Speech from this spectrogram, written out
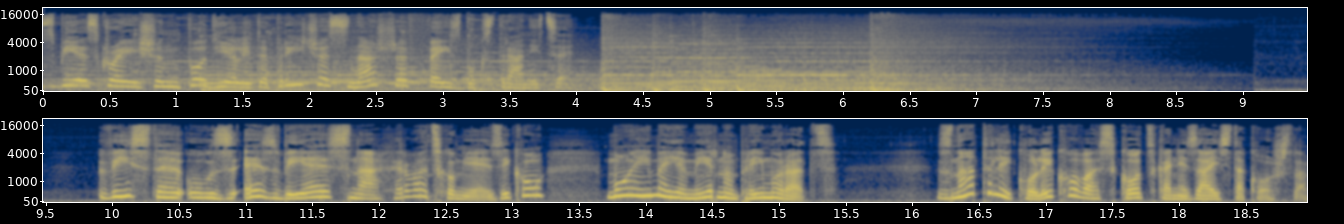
SBS Creation podijelite priče s naše Facebook stranice. Vi ste uz SBS na hrvatskom jeziku. Moje ime je Mirno Primorac. Znate li koliko vas kockanje zaista košta?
